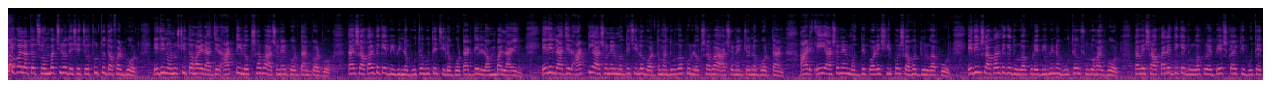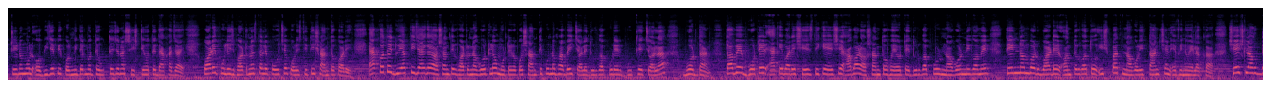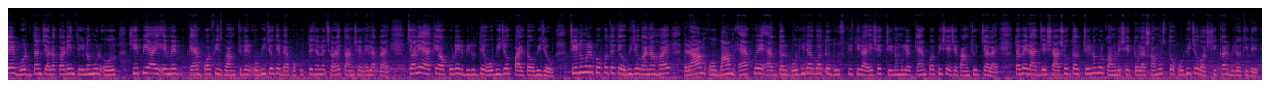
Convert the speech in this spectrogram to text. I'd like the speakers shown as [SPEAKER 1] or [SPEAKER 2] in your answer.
[SPEAKER 1] গতকাল অর্থাৎ সোমবার ছিল দেশের চতুর্থ দফার ভোট। এদিন অনুষ্ঠিত হয় রাজ্যের আটটি লোকসভা আসনের ভোটদান পর্ব। তাই সকাল থেকে বিভিন্ন বুথে বুথে ছিল ভোটারদের লম্বা লাইন। এদিন রাজ্যের আটটি আসনের মধ্যে ছিল বর্ধমান দুর্গাপুর লোকসভা আসনের জন্য ভোটদান। আর এই আসনের মধ্যে পড়ে শিল্প শহর দুর্গাপুর। এদিন সকাল থেকে দুর্গাপুরে বিভিন্ন বুথেও শুরু হয় ভোট। তবে সকালের দিকে দুর্গাপুরে বেশ কয়েকটি বুথে তৃণমূল ও বিজেপি কর্মীদের মধ্যে উত্তেজনার সৃষ্টি হতে দেখা যায়। পরে পুলিশ ঘটনাস্থলে পৌঁছে পরিস্থিতি শান্ত করে। এক কথায় দুই একটি জায়গায় অশান্তির ঘটনা ঘটলেও মোটের ওপর শান্তিপূর্ণভাবেই চলে দুর্গাপুরের বুথে চলা ভোটদান। তবে ভোটের একেবারে শেষ দিকে এসে আবার অশান্ত হয়ে ওঠে দুর্গাপুর নগর নিগমের তিন নম্বর ওয়ার্ডের অন্তর্গত ইস্পাত নগরীর তানসেন এভিনিউ এলাকা। শেষ লগ্নে ভোটদান চলাকালীন তৃণমূল ও সিপিআইএমের ক্যাম্প অফিস ভাঙচুরের অভিযোগে ব্যাপক উত্তেজনা ছড়ায় তানসেন এলাকায়। চলে একে অপরের বিরুদ্ধে অভিযোগ, পাল্টা অভিযোগ। তৃণমূলের পক্ষ থেকে অভিযোগ আনা হয়, রাম ও বাম এক হয়ে একদল বহিরাগত দুষ্কৃতীরা এসে তৃণমূলের ক্যাম্প অফিসে এসে ভাঙচুর চালায়। তবে রাজ্যের শাসক দল তৃণমূল কংগ্রেসের তোলা সমস্ত অভিযোগ অস্বীকার বিরোধীদের।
